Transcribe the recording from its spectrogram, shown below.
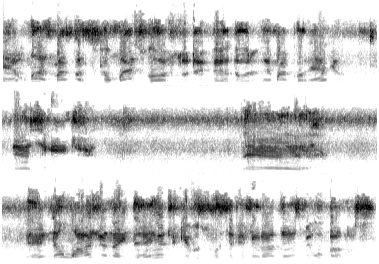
É, uma das máximas que eu mais gosto do imperador é, Marco Aurélio é a seguinte: é, é, não haja na ideia de que você viverá 10 mil anos.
